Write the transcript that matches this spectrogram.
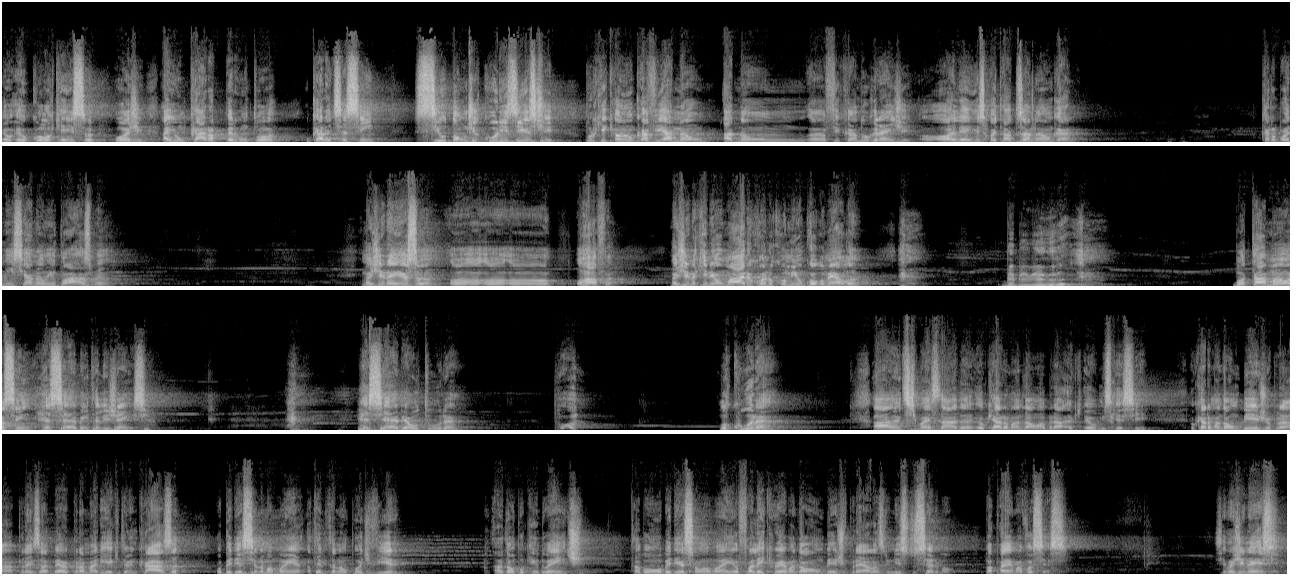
Eu, eu coloquei isso hoje. Aí um cara perguntou, o cara disse assim: "Se o dom de cura existe, por que, que eu nunca vi anão, anão uh, ficando grande? Olha isso, coitado dos anão, cara. O cara não pode nem ser anão em paz, meu. Imagina isso, ô, ô, ô, ô Rafa. Imagina que nem o Mário quando comia um cogumelo. Botar a mão assim, recebe a inteligência. Recebe a altura. Pô, loucura. Ah, antes de mais nada, eu quero mandar um abraço. Eu me esqueci. Eu quero mandar um beijo para Isabel e para Maria que estão em casa, obedecendo a mamãe. A Thalita não pôde vir. Ela está um pouquinho doente. Tá bom? Obedeçam a mamãe. Eu falei que eu ia mandar um beijo para elas no início do sermão. Papai ama vocês. Você imagina isso?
